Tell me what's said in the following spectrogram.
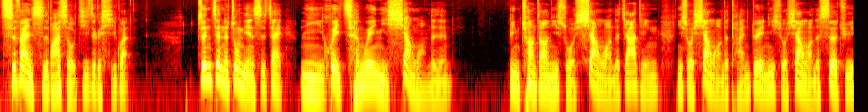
吃饭时滑手机这个习惯，真正的重点是在你会成为你向往的人，并创造你所向往的家庭、你所向往的团队、你所向往的社区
